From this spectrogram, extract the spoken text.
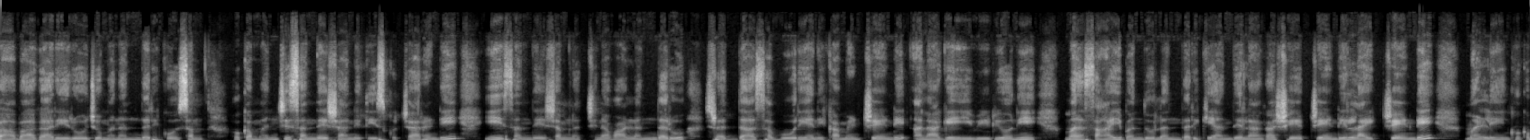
బాబాగారు ఈరోజు మనందరి కోసం ఒక మంచి సందేశాన్ని తీసుకొచ్చారండి. ఈ సందేశం నచ్చిన వాళ్ళందరూ శ్రద్ధ సబూరి అని కమెంట్ చేయండి. అలాగే ఈ వీడియోని మన సాయి బంధువులందరికీ అందేలాగా షేర్ చేయండి లైక్ చేయండి. మళ్ళీ ఇంకొక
